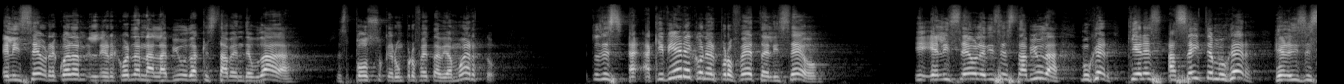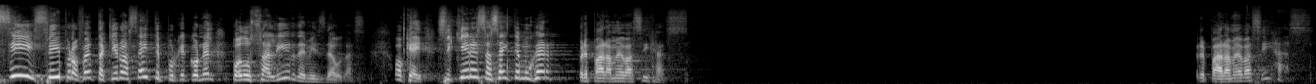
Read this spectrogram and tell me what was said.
Eliseo, ¿recuerdan, le recuerdan a la viuda que estaba endeudada. Su esposo, que era un profeta, había muerto. Entonces, aquí viene con el profeta Eliseo. Y Eliseo le dice a esta viuda, mujer, ¿quieres aceite, mujer? Y él le dice, sí, sí, profeta, quiero aceite porque con él puedo salir de mis deudas. Ok, si quieres aceite, mujer, prepárame vasijas. Prepárame vasijas.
